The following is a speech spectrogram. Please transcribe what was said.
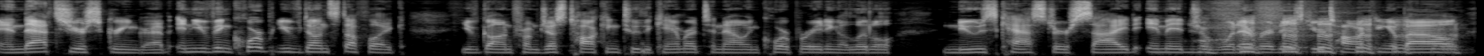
And that's your screen grab. And you've incorporated you've done stuff like you've gone from just talking to the camera to now incorporating a little newscaster side image of whatever it is you're talking about.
